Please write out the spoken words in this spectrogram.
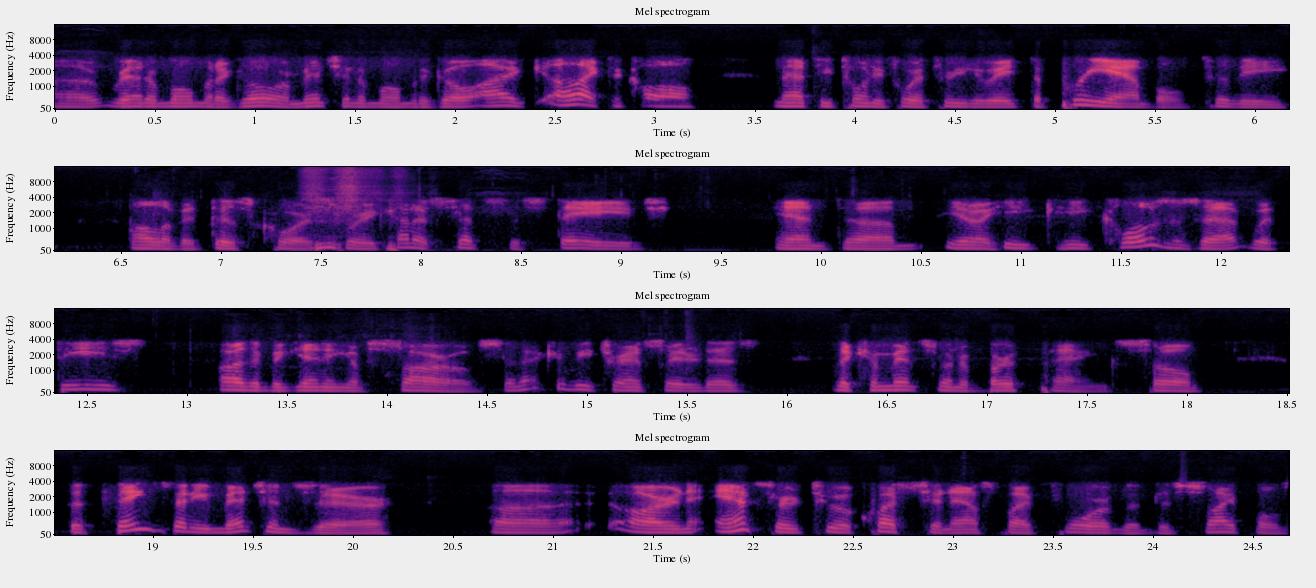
uh, read a moment ago or mentioned a moment ago. I, I like to call Matthew 24, 3 to 8 the preamble to the Olivet Discourse, where he kind of sets the stage. And, um, you know, he, he closes that with these are the beginning of sorrows. And that can be translated as the commencement of birth pangs. So the things that he mentions there uh, are an answer to a question asked by four of the disciples,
